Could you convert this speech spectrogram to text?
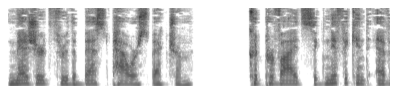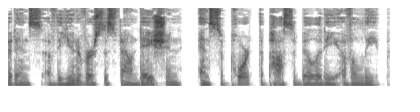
measured through the best power spectrum, could provide significant evidence of the universe's foundation and support the possibility of a leap.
